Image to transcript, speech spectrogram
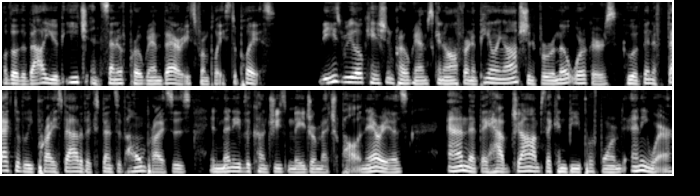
although the value of each incentive program varies from place to place. These relocation programs can offer an appealing option for remote workers who have been effectively priced out of expensive home prices in many of the country's major metropolitan areas, and that they have jobs that can be performed anywhere.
